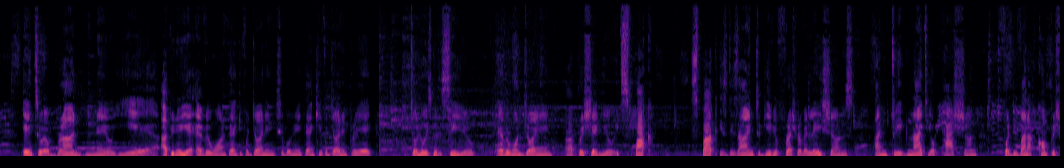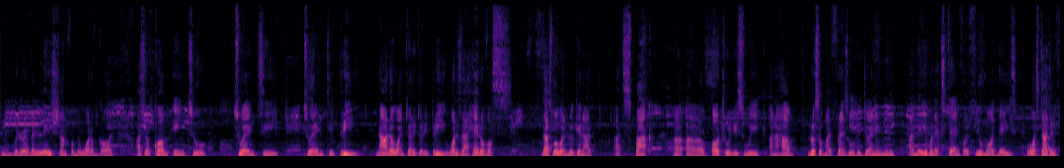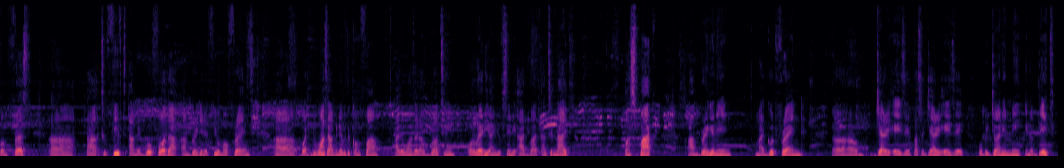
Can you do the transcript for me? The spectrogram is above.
into a brand new year. Happy New Year, everyone. Thank you for joining Shubomi. Thank you for joining Prayer. Tolu, it's good to see you. Everyone joining, I appreciate you. It's Spark. Spark is designed to give you fresh revelations and to ignite your passion for divine accomplishment with revelation from the Word of God as you have come into 2023. Now that we're in 2023, what is ahead of us? That's what we're looking at at Spark uh, uh, all through this week, and I have lots of my friends will be joining me, and they even extend for a few more days. We're starting from first uh, uh, to fifth, and we go further and bring in a few more friends. Uh, but the ones I've been able to confirm are the ones that I've brought in already, and you've seen the advert. And tonight on Spark, I'm bringing in my good friend um, Jerry Eze, Pastor Jerry Eze will be joining me in a bit,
